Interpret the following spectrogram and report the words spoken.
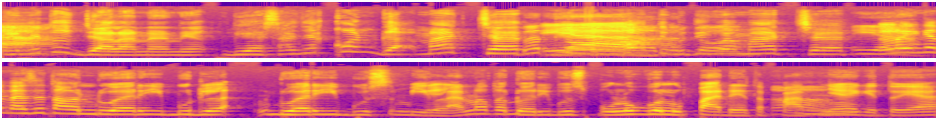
Ini tuh jalanan yang biasanya kok nggak macet. Betul, Iya. Kok tiba-tiba betul. macet. Iya. Lo ingat gak sih tahun 2000, 2009 atau 2010 gue lupa deh tepatnya gitu ya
